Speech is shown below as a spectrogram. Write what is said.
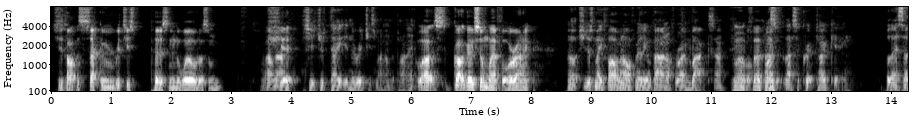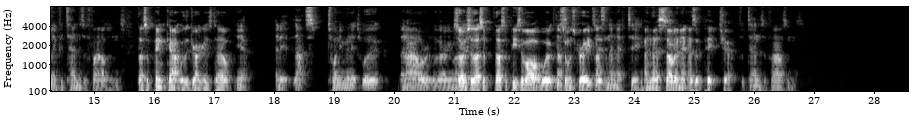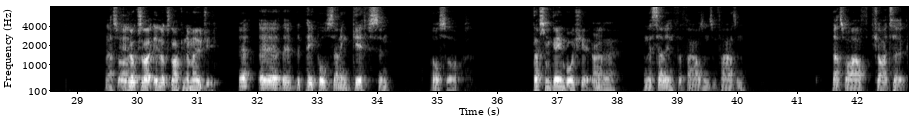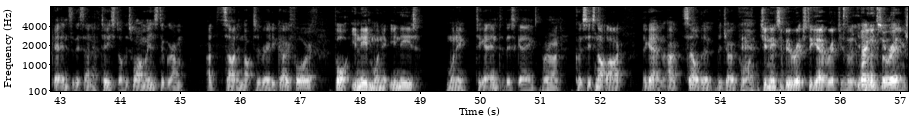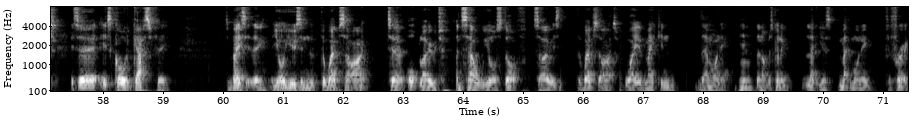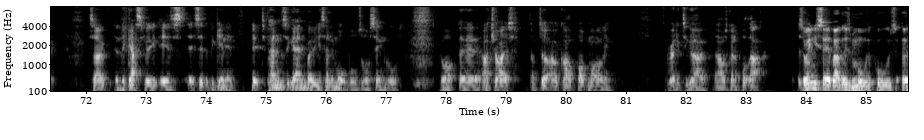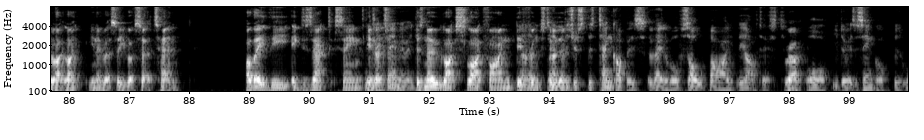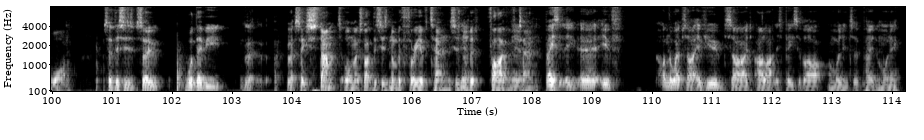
She's like the second richest person in the world or some. well, no, Shit. she's just dating the richest man on the planet. Well, it's got to go somewhere for her, hasn't it? Well, she just made five and a half million pound off her own back, so Well, fair play. That's a, that's a crypto kitty, but they're selling for tens of thousands. That's a pink cat with a dragon's tail. Yeah, and it that's twenty minutes work, an hour at the very most. Sorry, so that's a that's a piece of artwork that That's- someone's created, that's an NFT and they're selling it as a picture. for tens of thousands. And that's what It I- looks like it looks like an emoji. yeah. Uh, the the people selling gifts and all sorts, That's some Game Boy shit right Mm. there. and they're selling for thousands and thousands. That's why I've tried to get into this NFT stuff. It's why on my Instagram I decided not to really go for it. But you need money. You need money to get into this game Right. because it's not like again I sell the the Joker one. Do you need to be rich to get rich? Is it You don't need to be rich. things? It's a it's called gas fee. So basically, you're using the, the website to upload and sell your stuff. So it's the website's way of making their money. Hmm. They're not just going to let you make money for free. So and the gas fee is it's at the beginning. It depends again whether you're selling multiples or singles. But uh, I tried. I've, done, I've got a Bob Marley ready to go, and I was going to put that. So when you say about those multiples, uh, like like you know, let's say you've got a set of ten, are they the exact same The image? exact same image. There's no like slight fine No, no, difference no, to them. There's just there's ten copies available sold by the artist, Right. Or you do it as a single. There's one. So this is so. Would they be, let's say, stamped almost like this is number three of ten. This is number five of Yeah. ten. Basically, uh, if on the website, if you decide I like this piece of art, I'm willing to pay the money.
